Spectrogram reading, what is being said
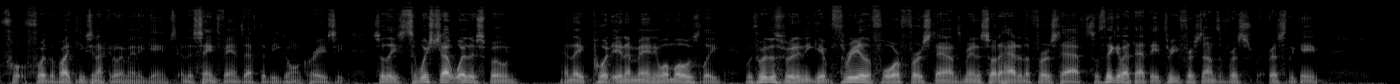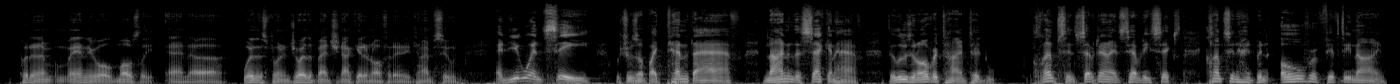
For, for the Vikings, you're not going to win many games, and the Saint fans have to be going crazy. So they switched out Witherspoon and they put in Emmanuel Moseley with Witherspoon, and he gave three of the four first downs Minnesota had in the first half. So think about that. They had three first downs the first rest of the game. Put in Emmanuel Moseley and uh, Witherspoon. Enjoy the bench. You're not getting off it anytime soon. And UNC, which was up by 10 at the half, 9 in the second half, they're losing overtime to Clemson, 79 76. Clemson had been over 59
